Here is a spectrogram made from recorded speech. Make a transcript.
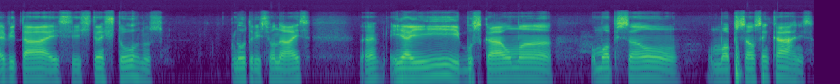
evitar esses transtornos nutricionais, né? E aí buscar uma, uma opção uma opção sem carnes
